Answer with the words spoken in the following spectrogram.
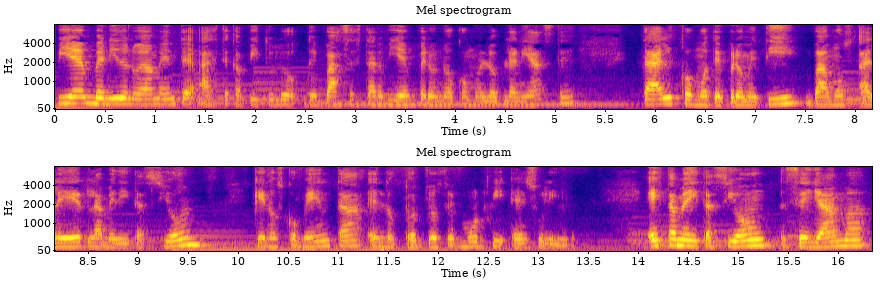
Bienvenido nuevamente a este capítulo de Vas a estar bien, pero no como lo planeaste. Tal como te prometí, vamos a leer la meditación que nos comenta el doctor Joseph Murphy en su libro. Esta meditación se llama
